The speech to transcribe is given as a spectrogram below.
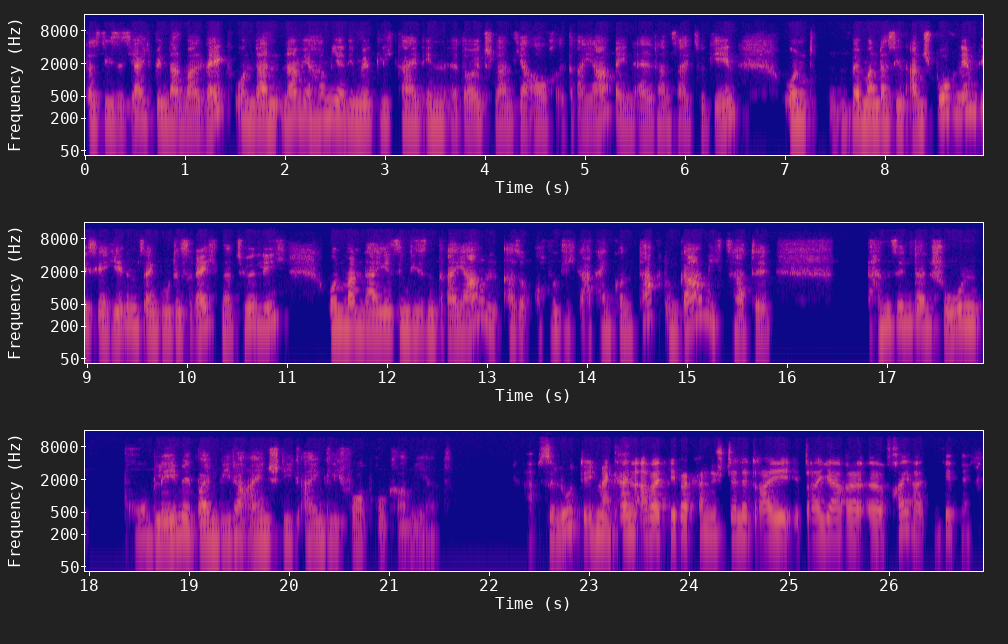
dass dieses Jahr, ich bin dann mal weg und dann, na, wir haben ja die Möglichkeit in äh, Deutschland ja auch drei Jahre in Elternzeit zu gehen. Und wenn man das in Anspruch nimmt, ist ja jedem sein gutes Recht, natürlich. Und man da jetzt in diesen drei Jahren also auch wirklich gar keinen Kontakt und gar nichts hatte, dann sind dann schon Probleme beim Wiedereinstieg eigentlich vorprogrammiert. Absolut. Ich meine, kein Arbeitgeber kann eine Stelle drei, drei Jahre äh, frei halten. Geht nicht.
